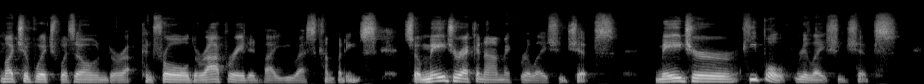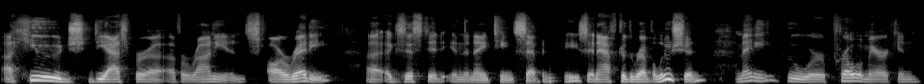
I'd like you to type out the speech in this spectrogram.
much of which was owned or controlled or operated by US companies. So, major economic relationships, major people relationships, a huge diaspora of Iranians already. Uh, existed in the 1970s. And after the revolution, many who were pro American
